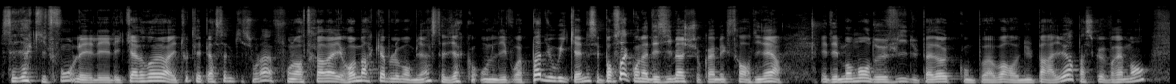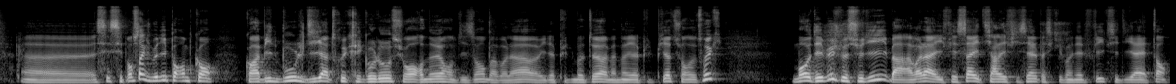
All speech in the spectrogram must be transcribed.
C'est-à-dire qu'ils font, les, cadreurs et toutes les personnes qui sont là font leur travail remarquablement bien, c'est-à-dire qu'on ne les voit pas du week-end. C'est pour ça qu'on a des images qui sont quand même extraordinaires et des moments de vie du paddock qu'on peut avoir nulle part ailleurs, parce que vraiment, euh, c'est pour ça que je me dis, par exemple, quand, quand Abid Bull dit un truc rigolo sur Horner en disant, bah voilà, il a plus de moteur et maintenant il a plus de pilote, genre de truc, moi au début je me suis dit, bah voilà, il fait ça, il tire les ficelles parce qu'il voit Netflix, il dit, eh, attends,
